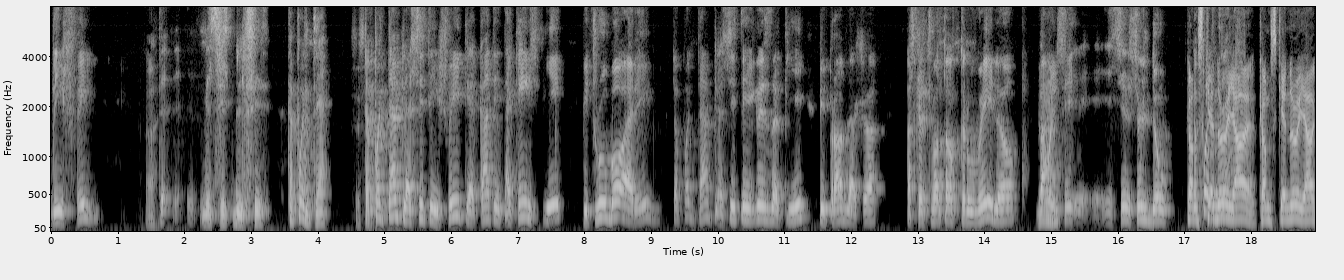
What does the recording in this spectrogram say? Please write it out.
les chevilles. Ouais. Mais t'as pas le temps. T'as pas le temps de placer tes chevilles que quand t'es à 15 pieds, puis Trouba arrive, t'as pas le temps de placer tes grises de pied, puis prendre la shot. Parce que tu vas te retrouver, là, Ben oui. c'est sur le dos. Comme. Skinner hier, comme Skinner hier,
